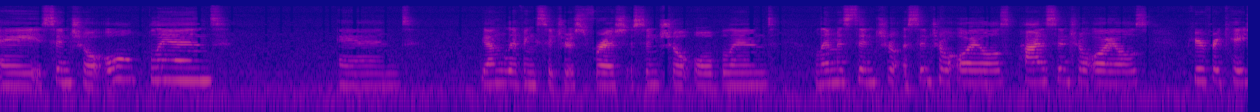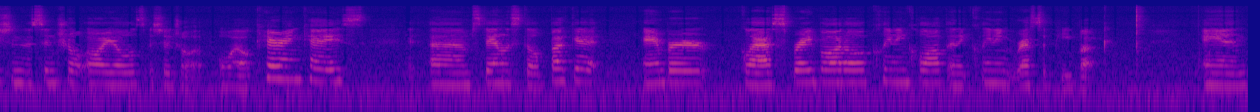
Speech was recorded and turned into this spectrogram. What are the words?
a essential oil blend, and Young Living Citrus Fresh Essential Oil Blend, lemon essential, essential oils, pine essential oils, purification essential oils, essential oil carrying case, um, stainless steel bucket, amber glass spray bottle, cleaning cloth, and a cleaning recipe book. And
